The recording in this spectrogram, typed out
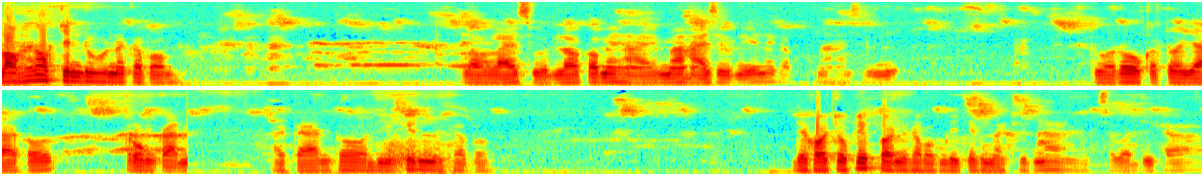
ลองให้เขากินดูนะครับผมลองหลายสูตรเราก็ไม่หายมาหายสูตรนี้นะครับมาหายสูตรนี้ ตัวโรคกับตัวยาเขาตรงกัน อาการก็ดีขึ้นนะครับผมเดี๋ยวขอจบคลิปก่อนนะครับผมดีเจอกันใหม่คลิปหน้าสวัสดีครับ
